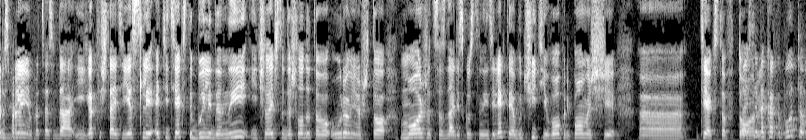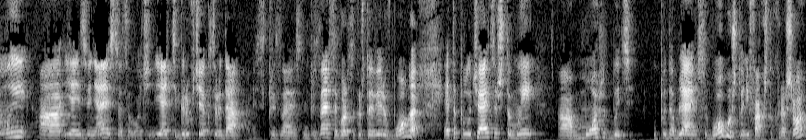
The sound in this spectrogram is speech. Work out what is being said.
распаралление процессов, да. И как вы считаете, если эти тексты были даны, и человечество дошло до того уровня, что может создать искусственный интеллект и обучить его при помощи э, текстов Торы? То есть это как будто мы, а, я извиняюсь, это очень... Я говорю к человеку, который, да, признаюсь, не признаюсь, я гордо скажу, что я верю в Бога, это получается, что мы, а, может быть, уподобляемся Богу, что не факт, что хорошо,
